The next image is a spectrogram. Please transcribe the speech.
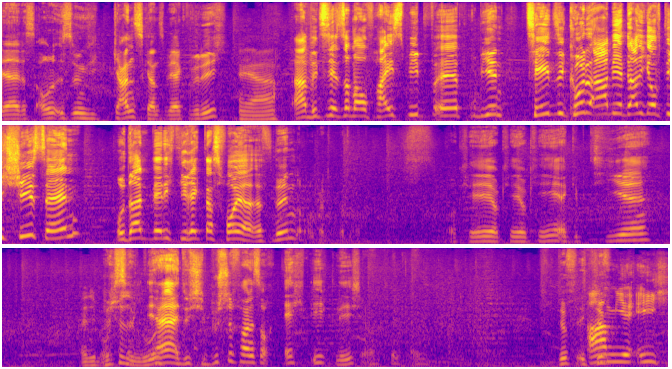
ja, das Auto ist irgendwie ganz, ganz merkwürdig. Ja. Ah, willst du jetzt nochmal auf Highspeed äh, probieren? 10 Sekunden, Amir, darf ich auf dich schießen? Und dann werde ich direkt das Feuer öffnen. Oh Gott, oh Gott, oh Gott. Okay, okay, okay. Er gibt hier Ja, die Büsche sind gut. Ja, durch die Büsche fahren ist auch echt eklig. Dürf, ich dürf, Amir, ich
